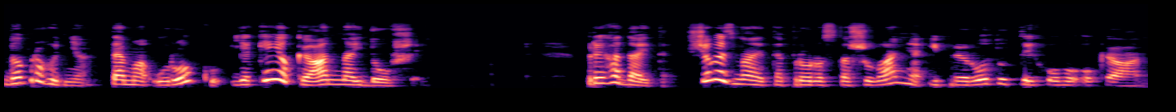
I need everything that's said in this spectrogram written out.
Доброго дня! Тема уроку Який океан найдовший? Пригадайте, що ви знаєте про розташування і природу Тихого океану?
